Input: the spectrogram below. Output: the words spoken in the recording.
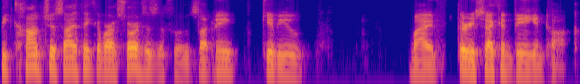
be conscious, I think, of our sources of foods. Let me give you my 30 second vegan talk.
